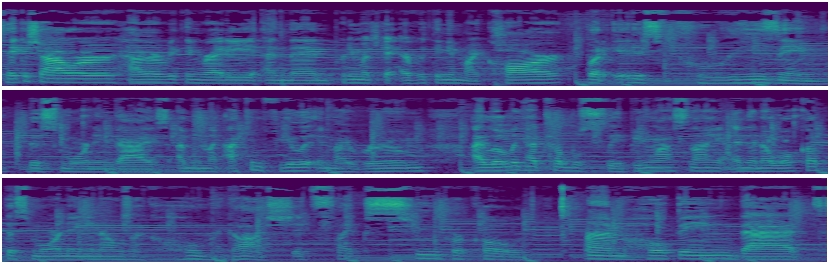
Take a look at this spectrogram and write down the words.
take a shower, have everything ready, and then pretty much get everything in my car. But it is freezing this morning, guys. I mean, like, I can feel it in my room. I literally had trouble sleeping last night, and then I woke up this morning and I was like, oh my gosh, it's like super cold. I'm hoping that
